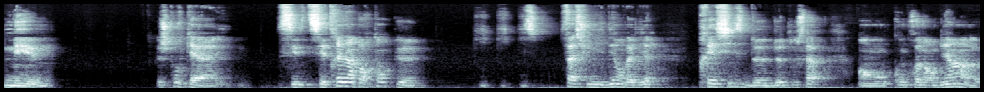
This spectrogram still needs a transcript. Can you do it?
mais je trouve que c'est très important que qu'ils se fassent une idée, on va dire, précise de, de tout ça, en comprenant bien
